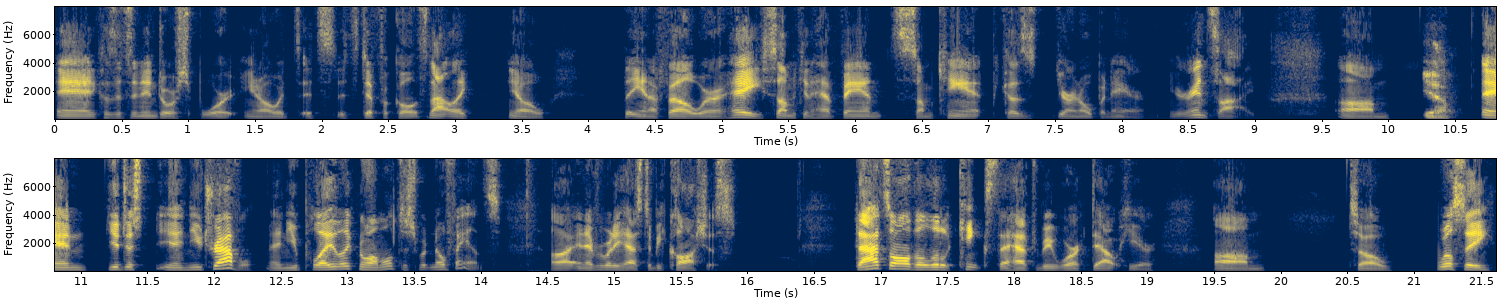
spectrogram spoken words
and because it's an indoor sport, you know, it's it's it's difficult. It's not like you know the NFL where hey, some can have fans, some can't because you're in open air. You're inside. Um, yeah. And you just and you travel and you play like normal, just with no fans, uh, and everybody has to be cautious. That's all the little kinks that have to be worked out here. Um, so we'll see.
